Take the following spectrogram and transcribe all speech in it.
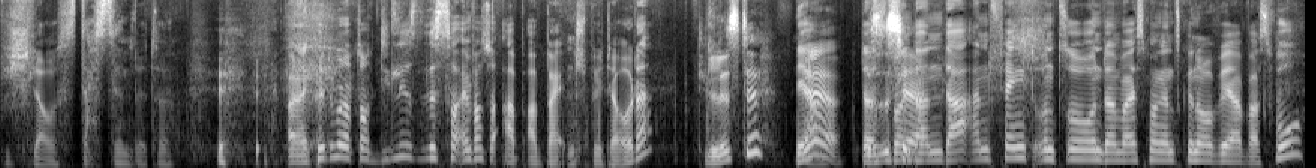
Wie schlau ist das denn bitte? Aber dann könnte man doch die Liste einfach so abarbeiten später, oder? Die Liste? dass Das ist man ja, dann da anfängt und so und dann weiß man ganz genau, wer was wo.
